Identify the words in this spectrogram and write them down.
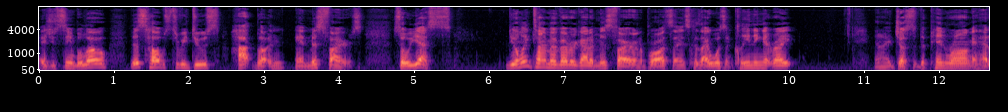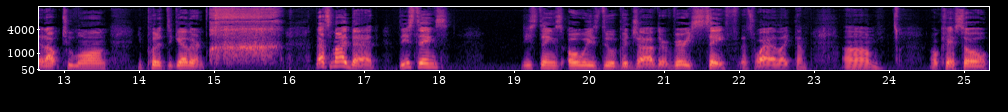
as you've seen below. This helps to reduce hot button and misfires. So yes, the only time I've ever got a misfire on a broadside is because I wasn't cleaning it right, and I adjusted the pin wrong. I had it out too long. You put it together, and that's my bad. These things, these things always do a good job. They're very safe. That's why I like them. Um, okay, so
